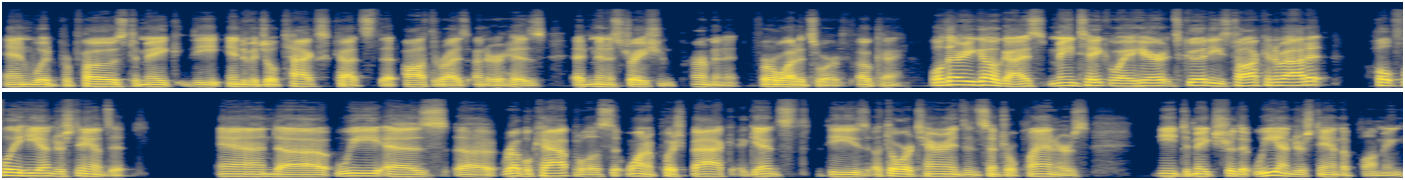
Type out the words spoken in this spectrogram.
and would propose to make the individual tax cuts that authorize under his administration permanent for what it's worth. Okay. Well, there you go, guys. Main takeaway here it's good he's talking about it. Hopefully, he understands it. And uh, we, as uh, rebel capitalists that want to push back against these authoritarians and central planners, need to make sure that we understand the plumbing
